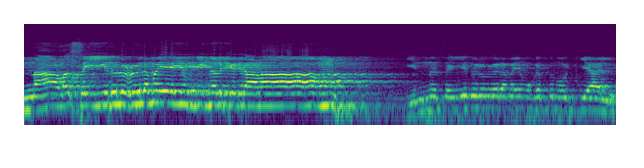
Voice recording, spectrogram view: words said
നാളെ സയ്യിദുൽ ഉലമയെയും നിങ്ങൾക്ക് കാണാം. ഇന്ന് സയ്യിദുൽ ഉലമയെ മുഖത്ത് നോക്കിയാൽ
